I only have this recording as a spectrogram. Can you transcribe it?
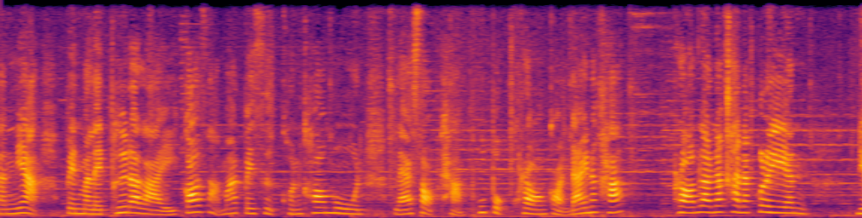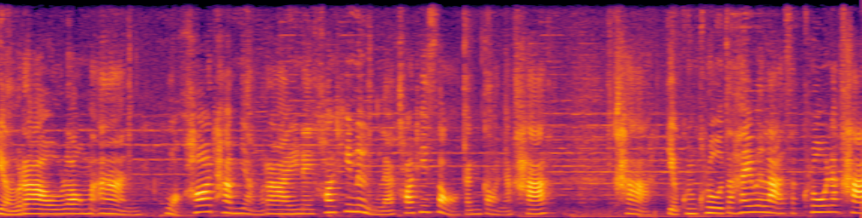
นั้นเนี่ยเป็นเมล็ดพืชอะไร ก็สามารถไปสืบค้นข้อมูล และสอบถามผู้ปกครองก่อนได้นะคะ พร้อมแล้วนะคะนักเรียน เดี๋ยวเราลองมาอ่าน หัวข้อทำอย่างไรในข้อที่ 1 และข้อที่ 2 กันก่อนนะคะ ค่ะ เดี๋ยวคุณครูจะให้เวลาสักครู่นะคะ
